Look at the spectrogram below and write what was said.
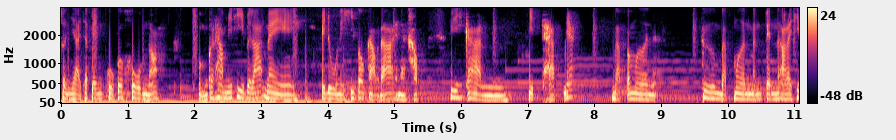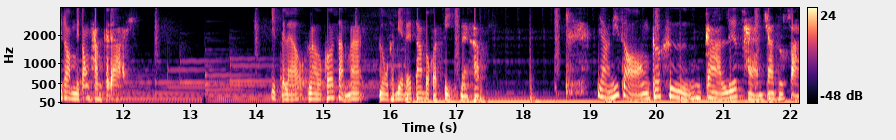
ส่วนใหญ่จะเป็น Google Chrome เนาะผมก็ทำวิธีไปละในไปดูในคลิปเก่าๆได้นะครับ วิธีการปิดแท็บเนี้ยแบบประเมินน่ะคือแบบประเมินมันเป็นอะไรที่เราไม่ต้องทำก็ได้ ปิดไปแล้วเราก็สามารถลงทะเบียนได้ตามปกตินะครับ อย่างที่สองก็คือการเลือกแผนการศึกษา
